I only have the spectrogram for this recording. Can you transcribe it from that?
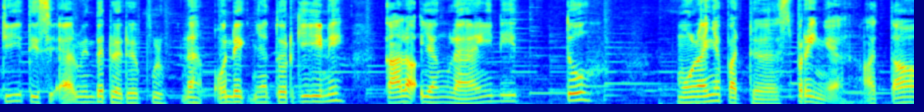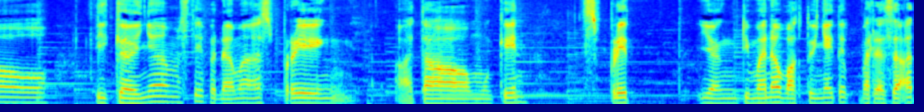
di TCL Winter 2020. Nah, uniknya Turki ini kalau yang lain itu mulainya pada spring ya atau liganya mesti bernama spring atau mungkin split yang di mana waktunya itu pada saat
